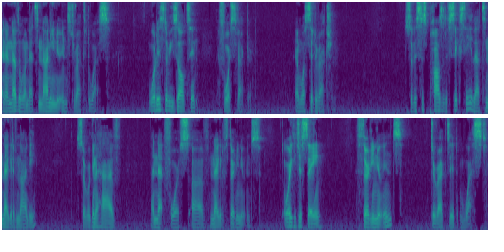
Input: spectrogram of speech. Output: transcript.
and another one that's 90 newtons directed west what is the resultant force vector? And what's the direction? So this is positive 60, that's negative 90. So we're going to have a net force of negative 30 newtons. Or you could just say 30 newtons directed west.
